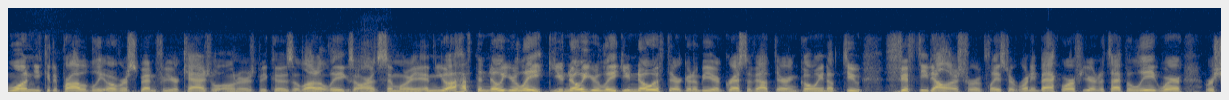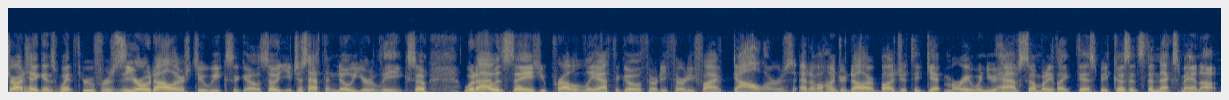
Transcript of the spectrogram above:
one, you could probably overspend for your casual owners because a lot of leagues aren't similar, and you have to know your league. You know your league. You know if they're going to be aggressive out there and going up to fifty dollars for a replacement running back, or if you're in a type of league where Rashard Higgins went through for $0 zero dollars two weeks ago. So you just have to know your league. So what I would say is you probably have to go $30 $35 out of a hundred dollar budget to get Murray when you have somebody like this because it's the next man up.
